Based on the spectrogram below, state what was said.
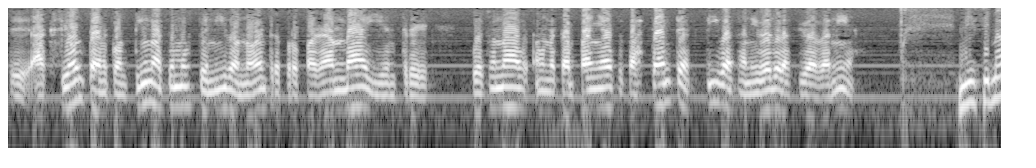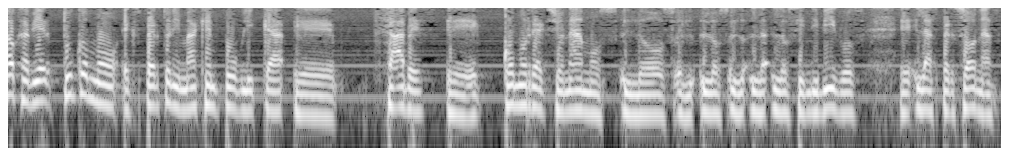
eh, acción tan continua que hemos tenido, ¿no? Entre propaganda y entre pues una, una campañas bastante activas a nivel de la ciudadanía. Mi estimado Javier, tú como experto en imagen pública, eh, sabes cómo reaccionamos los, los, los, individuos, eh, las personas,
